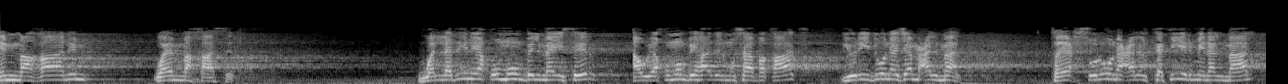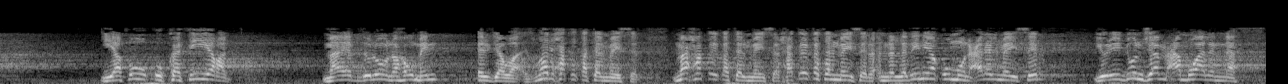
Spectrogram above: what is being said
إما غانم وإما خاسر. والذين يقومون بالميسر أو يقومون بهذه المسابقات يريدون جمع المال فيحصلون على الكثير من المال يفوق كثيرا ما يبذلونه من الجوائز. وهذه حقيقة الميسر. ما حقيقة الميسر؟ حقيقة الميسر أن الذين يقومون على الميسر يريدون جمع أموال الناس.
